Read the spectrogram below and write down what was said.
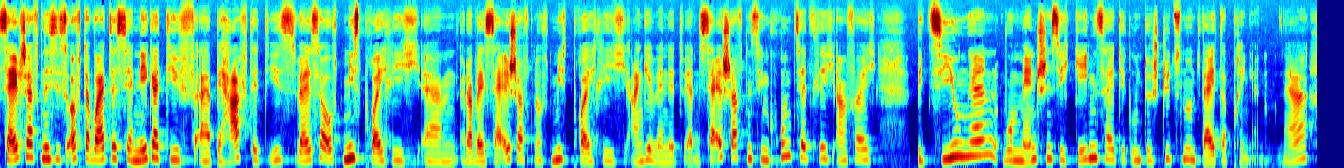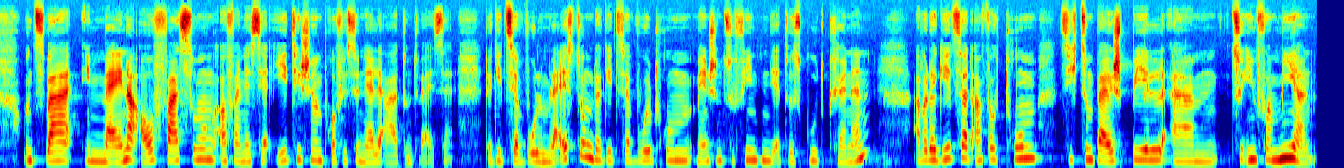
Seilschaften, es ist oft ein Wort, das sehr negativ äh, behaftet ist, weil es oft missbräuchlich ähm, oder weil Seilschaften oft missbräuchlich angewendet werden. Seilschaften sind grundsätzlich einfach Beziehungen, wo Menschen sich gegenseitig unterstützen und weiterbringen. Ja? Und zwar in meiner Auffassung auf eine sehr ethische und professionelle Art und Weise. Da geht es ja wohl um Leistung, da geht es ja wohl darum, Menschen zu finden, die etwas gut können. Aber da geht es halt einfach darum, sich zum Beispiel ähm, zu informieren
